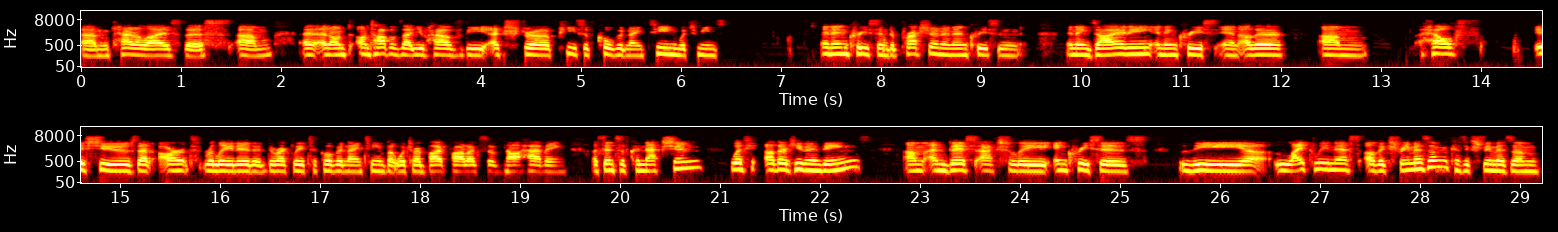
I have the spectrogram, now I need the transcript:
um, catalyzed this. Um, and, and on on top of that, you have the extra piece of COVID nineteen, which means an increase in depression, an increase in, in anxiety, an increase in other um, health issues that aren't related directly to COVID 19, but which are byproducts of not having a sense of connection with other human beings. Um, and this actually increases the uh, likeliness of extremism because extremism,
